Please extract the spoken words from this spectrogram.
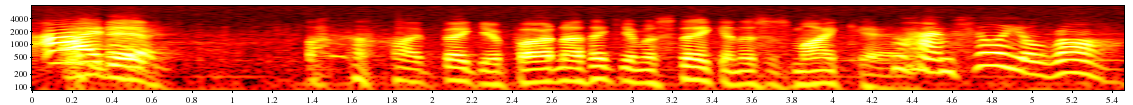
I did. I beg your pardon. I think you're mistaken. This is my cab. Well, I'm sure you're wrong.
